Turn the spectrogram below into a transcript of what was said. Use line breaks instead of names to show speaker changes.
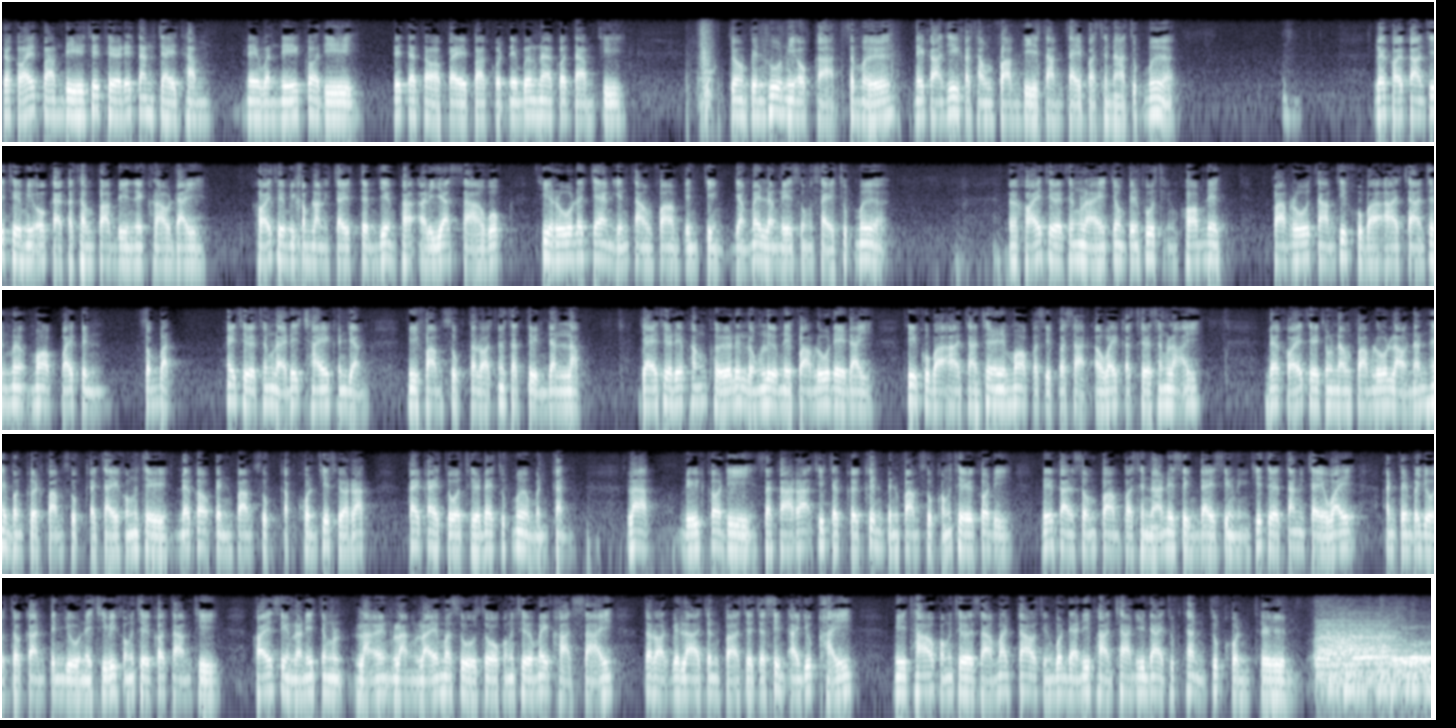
ก็ขอให้ความดีที่เธอได้ตั้งใจทำในวันนี้ก็ดีได้จะต่อไปปรากฏในเบื้องหน้าก็ตามทีจงเป็นผู้มีโอกาสเสมอในการที่กระทำความดีตามใจปรารถนาทุกเมื่อ และขอให้การที่เธอมีโอกาสกระทำความดีในคราวใด ขอให้เธอมีกำลังใจเต็มเยี่ยงพระอริยสาวกที่รู้และแจ้งเห็นตามความเป็นจริง อย่างไม่ลังเลสงสัยทุกเมื่อ ขอให้เธอทั้งหลายจงเป็นผู้ถึงพร้อมในความรู้ตามที่ครูบาอาจารย์ท่านมอบไว้เป็นสมบัติให้เธอทั้งหลายได้ใช้กันอย่างมีความสุขตลอดตั้งแต่ตื่นยันหลับอย่าให้เธอได้พังเผลอหรือหลงลืมในความรู้ใด ๆ ที่ครูบาอาจารย์ท่านได้มอบประสิทธิ์ประสาทเอาไว้กับเธอทั้งหลาย และขอให้เธอจงนำความรู้เหล่านั้นให้บังเกิดความสุขแก่ใจของเธอ และก็เป็นความสุขกับคนที่เธอรัก ใกล้ๆตัวเธอได้ทุกเมื่อเหมือนกัน ลาบหรือก็ดีสการะที่จะเกิดขึ้นเป็นความสุขของเธอก็ดี หรือการสมความปรารถนาในสิ่งใดสิ่งหนึ่งที่เธอตั้งใจไว้ อันเป็นประโยชน์ต่อการเป็นอยู่ในชีวิตของเธอก็ตามทีขอให้สิ่งเหล่านี้จงหลังหลังไหลมาสู่ตัวของเธอไม่ขาดสาย ตลอดเวลาจนฝ่าเธอจะสิ้นอายุไข มีเท้าของเธอสามารถก้าวถึงบนแดนนิพพานชาตินี้ได้ทุกท่านทุกคนเทิ น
